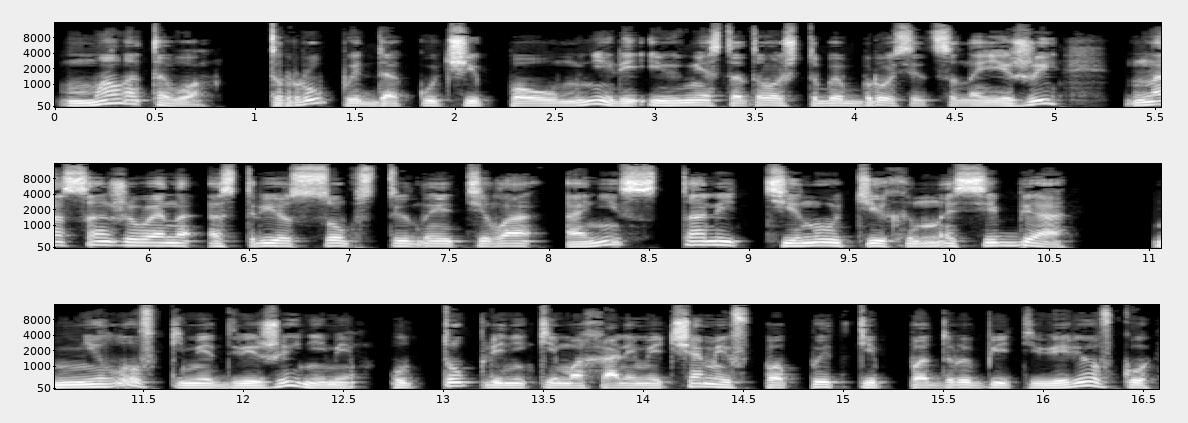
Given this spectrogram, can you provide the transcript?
Мало того, Трупы до кучи поумнели, и вместо того, чтобы броситься на ежи, насаживая на острие собственные тела, они стали тянуть их на себя. Неловкими движениями утопленники махали мечами в попытке подрубить веревку,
